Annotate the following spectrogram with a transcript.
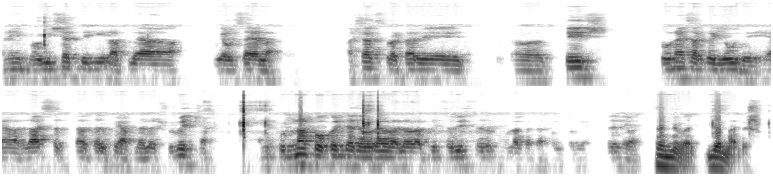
आणि भविष्यात देखील आपल्या व्यवसायाला अशाच प्रकारे तेज सोन्यासारखं येऊ दे या राजसत्तातर्फे आपल्याला शुभेच्छा. आणि पुन्हा कोकणच्या दौऱ्यावर आल्यावर आपली सविस्तर मुलाखत आपण करूया. धन्यवाद. धन्यवाद. जय महाराष्ट्र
